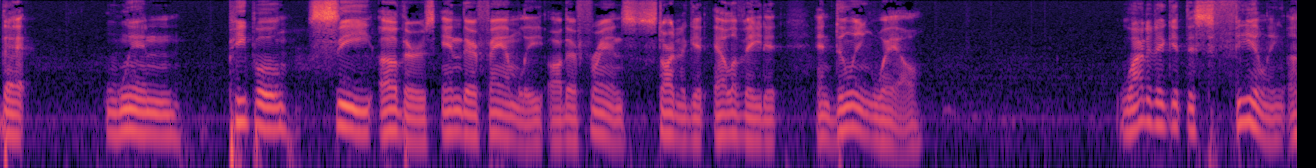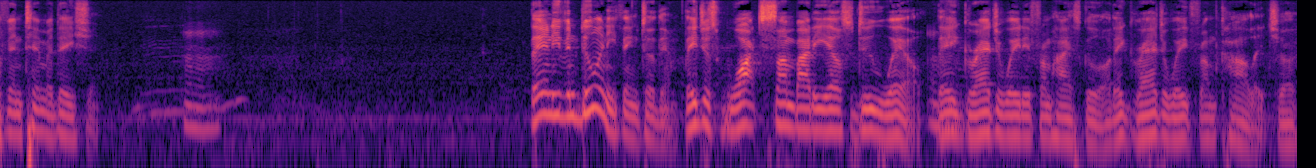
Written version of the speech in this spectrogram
that when people see others in their family or their friends starting to get elevated and doing well, why do they get this feeling of intimidation? Mm-hmm. They didn't even do anything to them. They just watch somebody else do well. Mm-hmm. They graduated from high school or they graduate from college or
